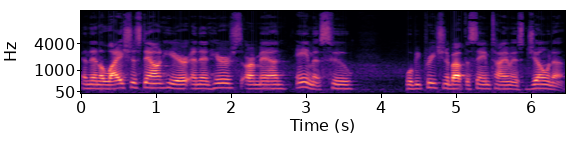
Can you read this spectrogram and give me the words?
and then Elisha's down here, and then here's our man Amos, who will be preaching about the same time as Jonah.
